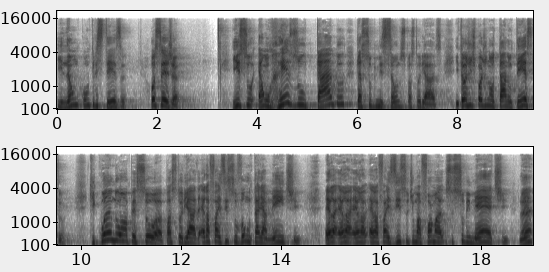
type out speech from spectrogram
e não com tristeza. Ou seja, isso é um resultado da submissão dos pastoreados. Então a gente pode notar no texto que quando uma pessoa pastoreada, ela faz isso voluntariamente, ela, ela, ela, ela faz isso de uma forma, se submete, né?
